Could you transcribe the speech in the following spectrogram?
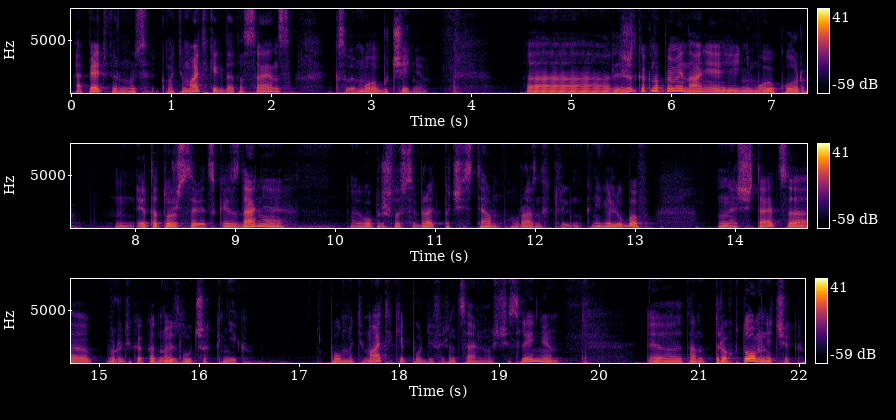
опять вернусь к математике, к Data Science, к своему обучению. А, лежит как напоминание и не мой укор. Это тоже советское издание, его пришлось собирать по частям у разных книголюбов. Считается вроде как одной из лучших книг по математике, по дифференциальному исчислению э, там трехтомничек,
